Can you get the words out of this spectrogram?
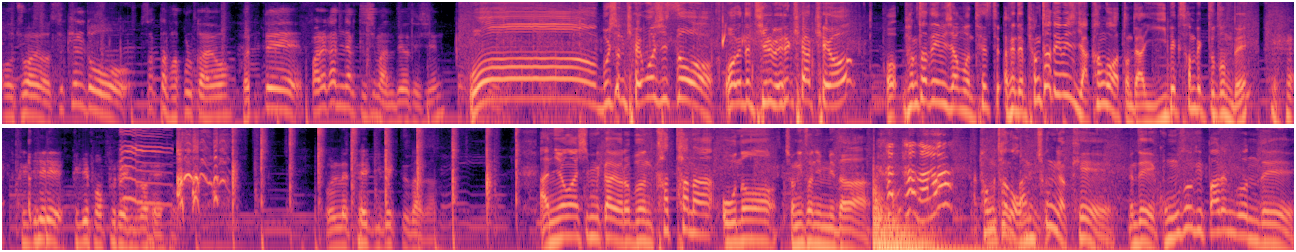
어 좋아요 스킬도 싹 다 바꿀까요? 절대 빨간 약 드시면 안 돼요 대신 와 모션 개 멋있어 어 근데 딜 왜 이렇게 약해요? 어 평타 데미지 한번 테스트 아 근데 평타 데미지 약한 거 같던데 아 200, 300 뜨던데? 그게 그게 버프 된 거예요 원래 100, 200 뜨다가. 안녕하십니까 여러분. 카타나 오너 정희선입니다. 카타나? 평타가 엄청 약해. 근데 공속이 빠른 건데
